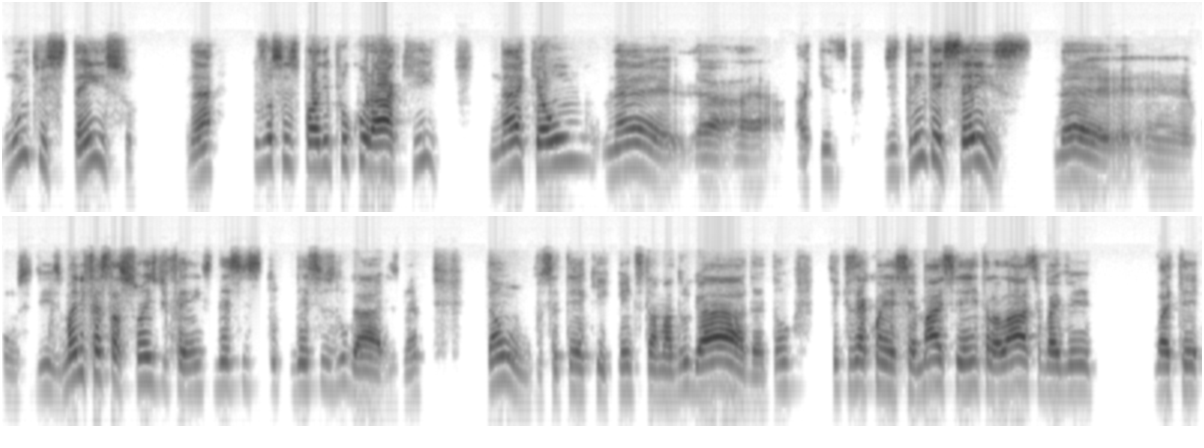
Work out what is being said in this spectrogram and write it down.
muito extenso, né, que vocês podem procurar aqui, né, que é um, né, aqui de 36, né, é, como se diz, manifestações diferentes desses, desses lugares, né. Então, você tem aqui Quentes da Madrugada. Então, se quiser conhecer mais, você entra lá, você vai ver vai ter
